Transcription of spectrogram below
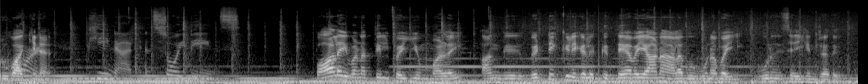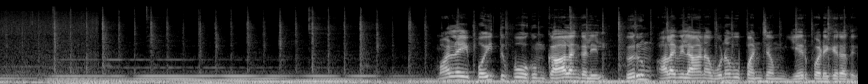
உருவாக்கின. பாலைவனத்தில் பெய்யும் மழை அங்கு வெட்டுக்கிளிகளுக்கு தேவையான அளவு உணவை உறுதி செய்கின்றது. மழை பொய்த்து போகும் காலங்களில் பெரும் அளவிலான உணவு பஞ்சம் ஏற்படுகிறது.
